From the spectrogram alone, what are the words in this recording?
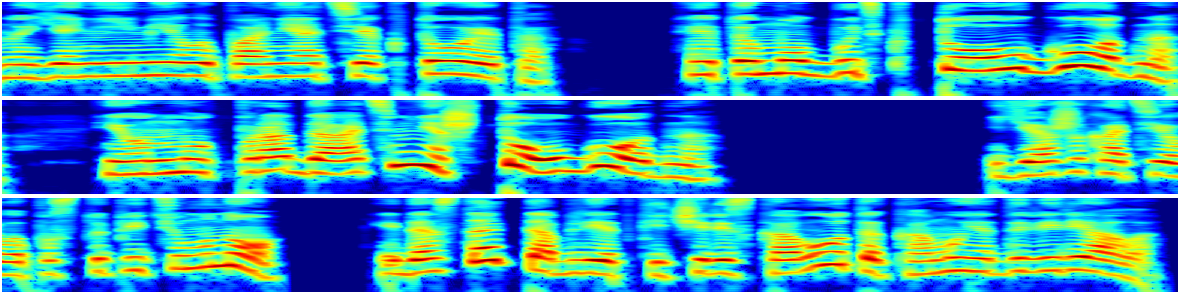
но я не имела понятия, кто это. Это мог быть кто угодно, и он мог продать мне что угодно. Я же хотела поступить умно и достать таблетки через кого-то, кому я доверяла.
